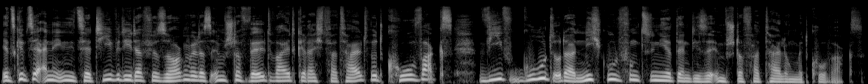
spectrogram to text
Jetzt gibt es ja eine Initiative, die dafür sorgen will, dass Impfstoff weltweit gerecht verteilt wird. COVAX. Wie gut oder nicht gut funktioniert denn diese Impfstoffverteilung mit COVAX?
